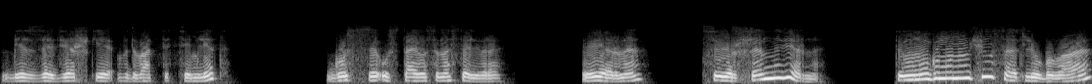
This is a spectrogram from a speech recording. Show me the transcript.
«Без задержки в 27 лет?» Госсе уставился на Сельвера. «Верно, совершенно верно. Ты многому научился от Любова, а?»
